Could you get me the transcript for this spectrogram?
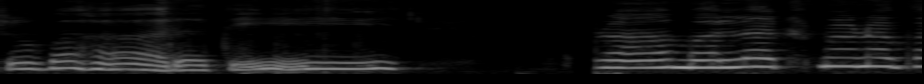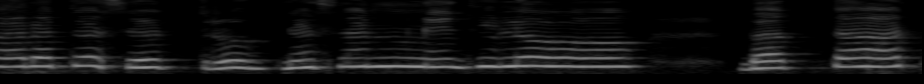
శుభహారతి రామలక్ష్మణ భరత శత్రుఘ్న సన్నిధిలో భక్తాంజనేయునికి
